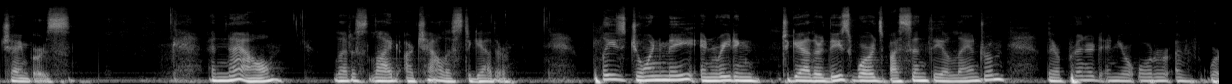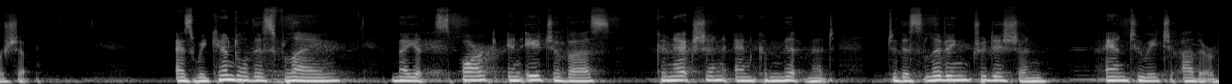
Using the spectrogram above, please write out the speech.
Chambers. And now, let us light our chalice together. Please join me in reading together these words by Cynthia Landrum. They're printed in your order of worship. As we kindle this flame, may it spark in each of us connection and commitment to this living tradition and to each other.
